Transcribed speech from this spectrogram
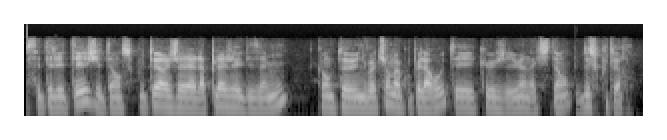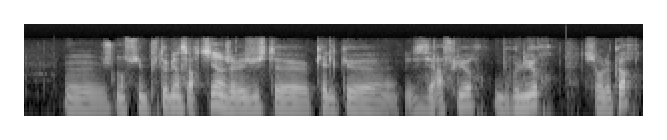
C'était l'été, j'étais en scooter et j'allais à la plage avec des amis quand euh, une voiture m'a coupé la route et que j'ai eu un accident de scooter. Euh, je m'en suis plutôt bien sorti. Hein. J'avais juste euh, quelques éraflures, brûlures sur le corps.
